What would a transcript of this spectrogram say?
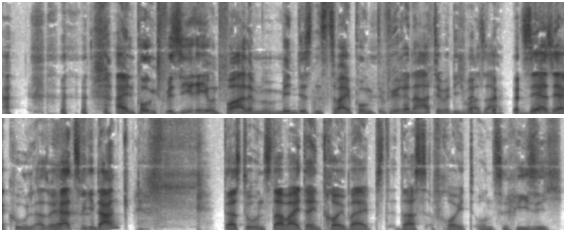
Ein Punkt für Siri und vor allem mindestens zwei Punkte für Renate, würde ich mal sagen. Sehr, sehr cool. Also herzlichen Dank, dass du uns da weiterhin treu bleibst. Das freut uns riesig.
